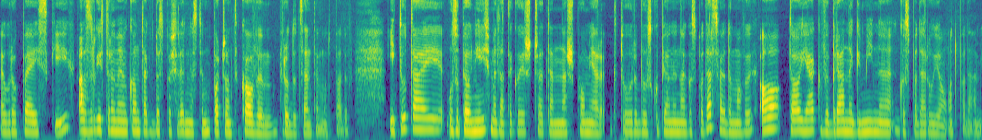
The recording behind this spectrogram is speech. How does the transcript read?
europejskich, a z drugiej strony mają kontakt bezpośrednio z tym początkowym producentem odpadów. I tutaj uzupełniliśmy dlatego jeszcze ten nasz pomiar, który był skupiony na gospodarstwach domowych, o to, jak wybrane gminy gospodarują odpadami.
